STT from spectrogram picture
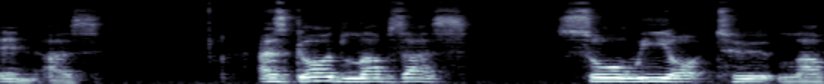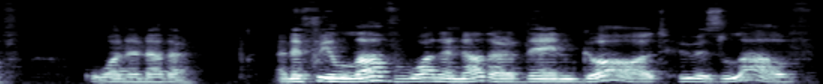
in us. As God loves us, so we ought to love one another. And if we love one another, then God, who is love,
